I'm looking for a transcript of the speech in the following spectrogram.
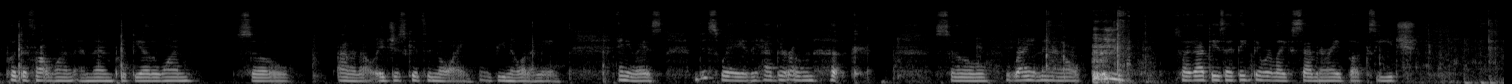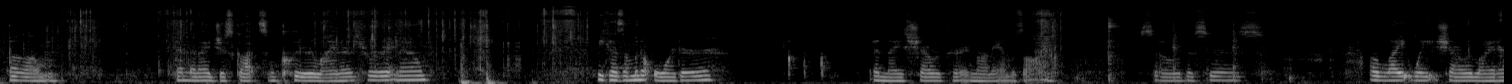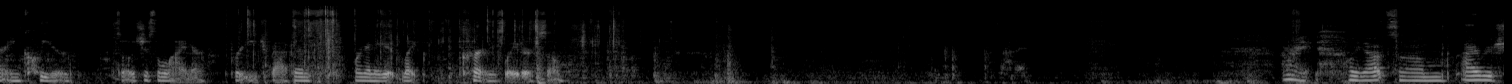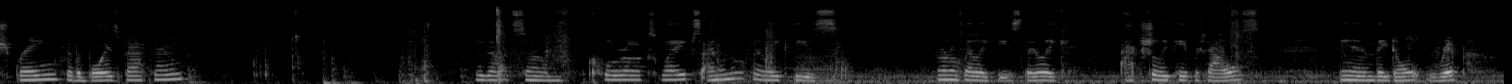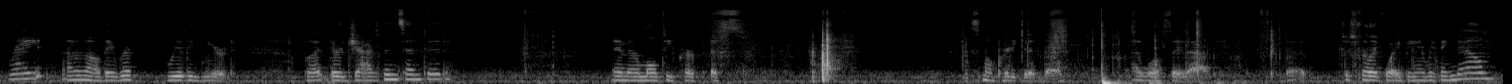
put the front one and then put the other one. So I don't know. It just gets annoying if you know what I mean. Anyways, this way they have their own hook. So right now, so I got these, I think they were like seven or eight bucks each. Um, and then I just got some clear liners for right now because I'm going to order a nice shower curtain on Amazon. So this is a lightweight shower liner in clear. So it's just a liner for each bathroom. We're going to get like curtains later, so. All right, we got some Irish Spring for the boys' bathroom. We got some Clorox wipes. I don't know if I like these. I don't know if I like these. They're like actually paper towels and they don't rip right. I don't know, they rip really weird, but they're jasmine scented and they're multi-purpose. Smell pretty good though, I will say that. But just for like wiping everything down.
